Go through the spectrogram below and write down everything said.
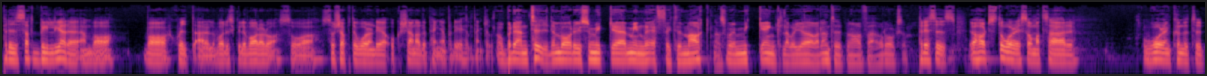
prisat billigare än vad, vad skit är eller vad det skulle vara då, så, så köpte Warren det och tjänade pengar på det helt enkelt. Och på den tiden var det ju så mycket mindre effektiv marknad så var det mycket enklare att göra den typen av affärer då också. Precis. Jag har hört stories om att så här Warren kunde typ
